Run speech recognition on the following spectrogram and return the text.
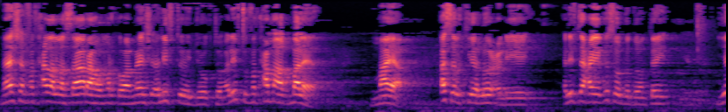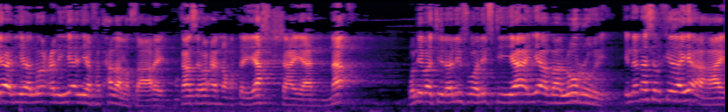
Meesha fatxada la saaraho marka waa meesha aliftu ay joogto. Aliftu fatxa ma aqbale maya. Asalkiiyaa loo celiyey. Alifta xaggay ka soo gadoontay ya-diyaa loo celiyay ya-diyaa fatxada la saaray. Markaase waxay noqotay yakshayanna qulibat ilalifu aliftii yaa ya baa loo rogay. Ilaan asalkeeda ya ahaay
